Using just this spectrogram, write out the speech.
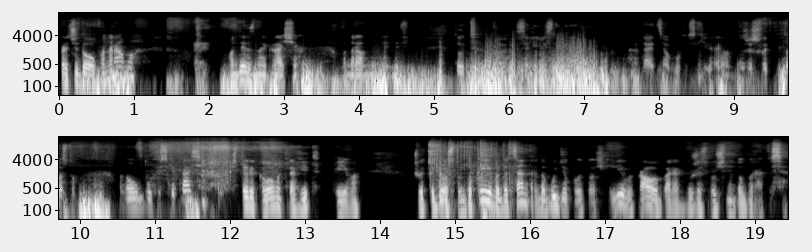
причудову панораму. Один з найкращих панорамних видів. Тут в селі Лісники. Нагадаю, це Обухівський район. Дуже швидкий доступ по Новобухівській трасі. 4 кілометри від Києва. Швидкий доступ до Києва, до центру, до будь-якої точки. Лівий, правий берег дуже зручно добиратися.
